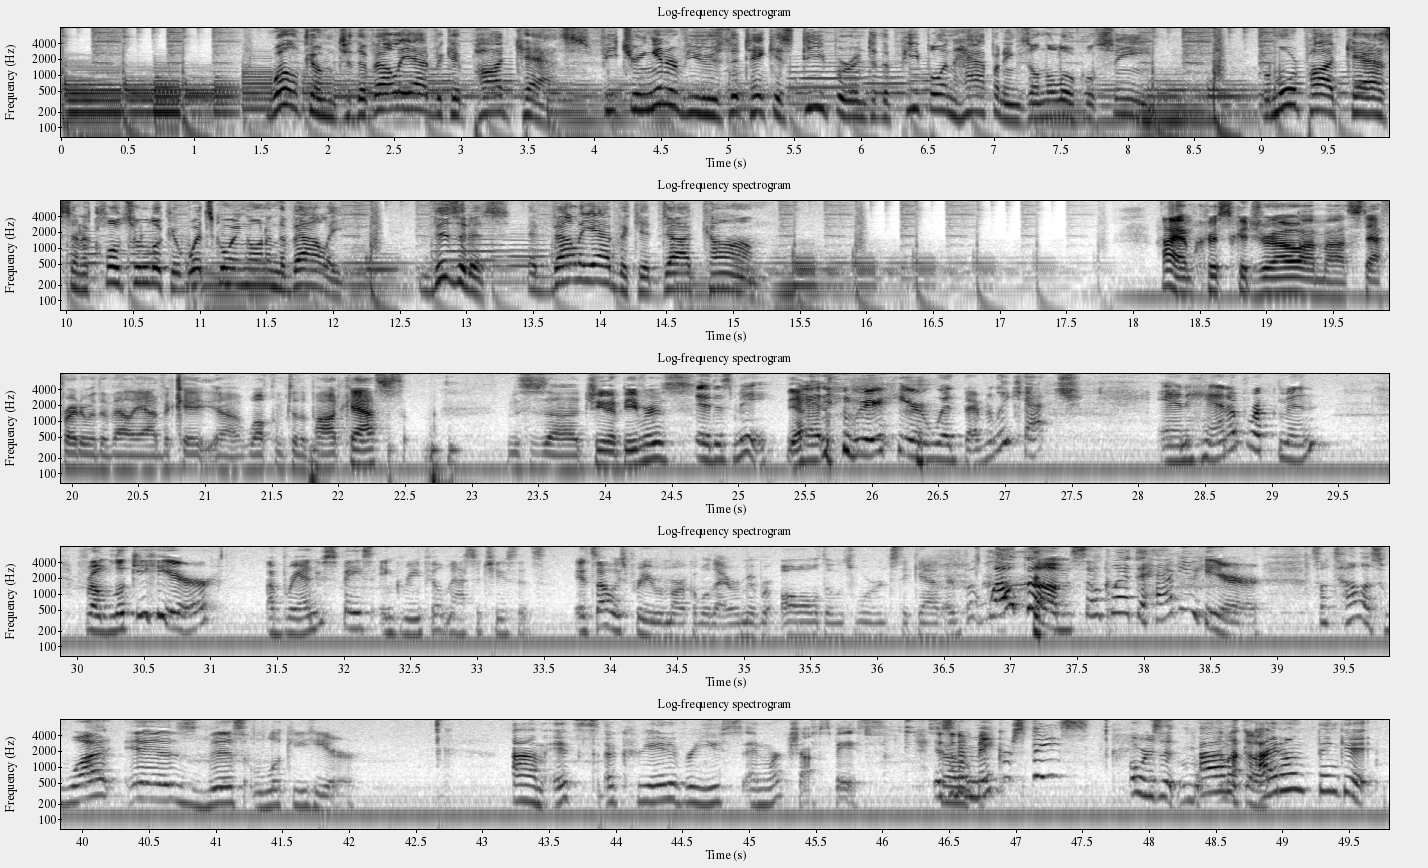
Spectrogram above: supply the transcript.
Welcome to the Valley Advocate Podcast, featuring interviews that take us deeper into the people and happenings on the local scene. For more podcasts and a closer look at what's going on in the Valley, visit us at valleyadvocate.com. Hi, I'm Chris Goudreau. I'm a staff writer with the Valley Advocate. Uh, welcome to the podcast. This is uh, Gina Beavers. It is me. Yeah. And we're here with Beverly Ketch and Hannah Brookman from Looky Here, a brand new space in Greenfield, Massachusetts. It's always pretty remarkable that I remember all those words together. But welcome! so glad to have you here. So tell us, what is this Looky Here? Um, it's a creative reuse and workshop space. Is So, it a maker space? Or is it Um, like a. I don't think it.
